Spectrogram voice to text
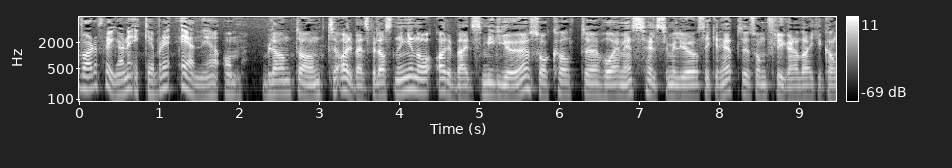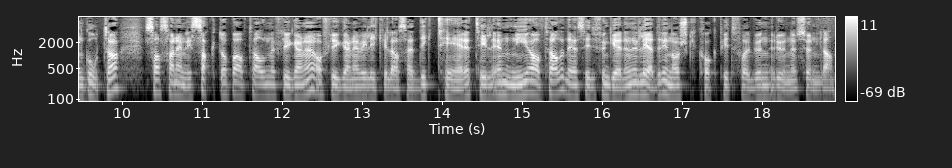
var det flygerne ikke ble enige om? Bl.a. arbeidsbelastningen og arbeidsmiljøet, såkalt HMS, helse, miljø og sikkerhet, som flygerne da ikke kan godta. SAS har nemlig sagt opp avtalen med flygerne, og flygerne vil ikke la seg diktere til en ny avtale. Det sier fungerende leder i Norsk Cockpitforbund, Rune Sundland.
